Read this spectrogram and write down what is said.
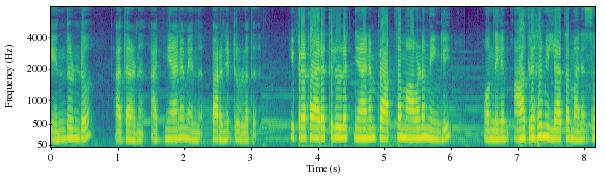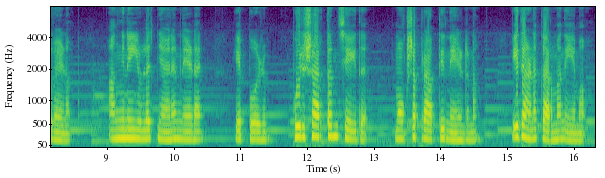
എന്തുണ്ടോ അതാണ് അജ്ഞാനമെന്ന് പറഞ്ഞിട്ടുള്ളത്. ഇപ്രകാരത്തിലുള്ള ജ്ഞാനം പ്രാപ്തമാവണമെങ്കിൽ ഒന്നിലും ആഗ്രഹമില്ലാത്ത മനസ്സ് വേണം. അങ്ങനെയുള്ള ജ്ഞാനം നേടാൻ എപ്പോഴും പുരുഷാർത്ഥം ചെയ്ത് മോക്ഷപ്രാപ്തി നേടണം. ഇതാണ് കർമ്മ നിയമം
